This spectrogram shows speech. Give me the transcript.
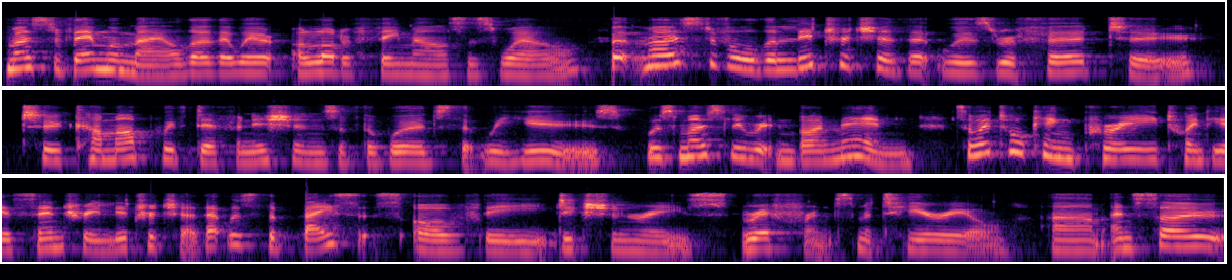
Most of them were male, though there were a lot of females as well. But most of all, the literature that was referred to to come up with definitions of the words that we use was mostly written by men. So we're talking pre 20th century literature. That was the basis of the dictionary's reference material. Um, and so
